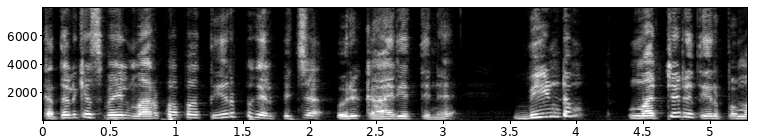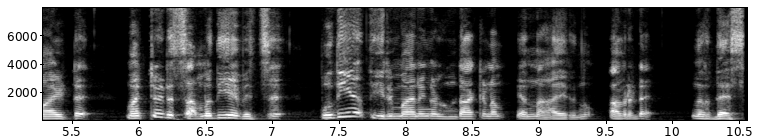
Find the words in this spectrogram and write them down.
കത്തോലിക്ക സഭയിൽ മാർപ്പാപ്പ തീർപ്പ് കൽപ്പിച്ച ഒരു കാര്യത്തിന് വീണ്ടും മറ്റൊരു തീർപ്പുമായിട്ട് മറ്റൊരു സമിതിയെ വെച്ച് പുതിയ തീരുമാനങ്ങൾ ഉണ്ടാക്കണം എന്നായിരുന്നു അവരുടെ നിർദ്ദേശം.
